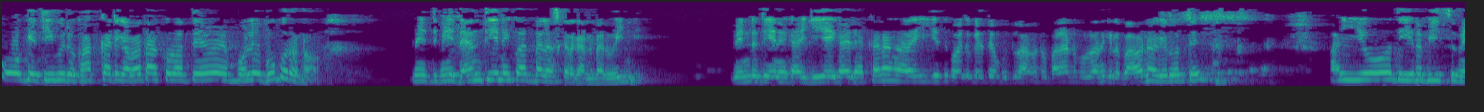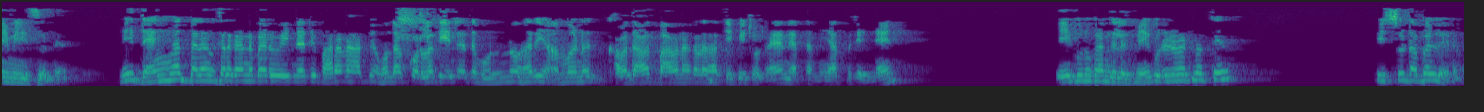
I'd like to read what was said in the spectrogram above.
ඕකේ තිබුණු කක්ක ටික මතක් කරොත් ඒ බොලේ පුපුරනවා. මේ මේ දැන් තියෙන එකවත් බැලන්ස් කරගන්න බැරුව ඉන්නේ. වෙන්න තියෙන එකයි ගියේ එකයි දැක්කනම් අර ඊයේද කොයිද කියලා බුදුහාමර බලන්න පුළුවන් කියලා භාවනා කරුවොත් අයියෝ තියෙන පිස්සු මේ මිනිස්සුන්ට. මේ දැන්වත් බැලන්ස් කරගන්න බැරුව ඉන්නේ නැති පරණ ආත්මය හොඳක් කරලා තියෙන්නේ නැද්ද මොන්න හරි අමන කවදාවත් භාවනා කරලා සතිය පිටවල නැහැ නැත්තම් මේ ආත්මෙට එන්නේ නැහැ. ඒ ගුණ කන්දලෙත් මේ කුඩට වටනොත් එහෙම පිස්සු ඩබල් වෙනවා.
